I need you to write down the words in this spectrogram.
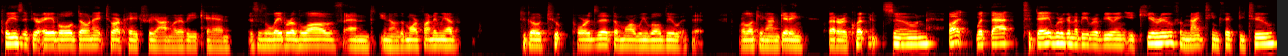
Please, if you're able, donate to our Patreon, whatever you can. This is a labor of love, and you know, the more funding we have to go to, towards it, the more we will do with it. We're looking on getting better equipment soon. But with that, today we're going to be reviewing Ikiru from 1952.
